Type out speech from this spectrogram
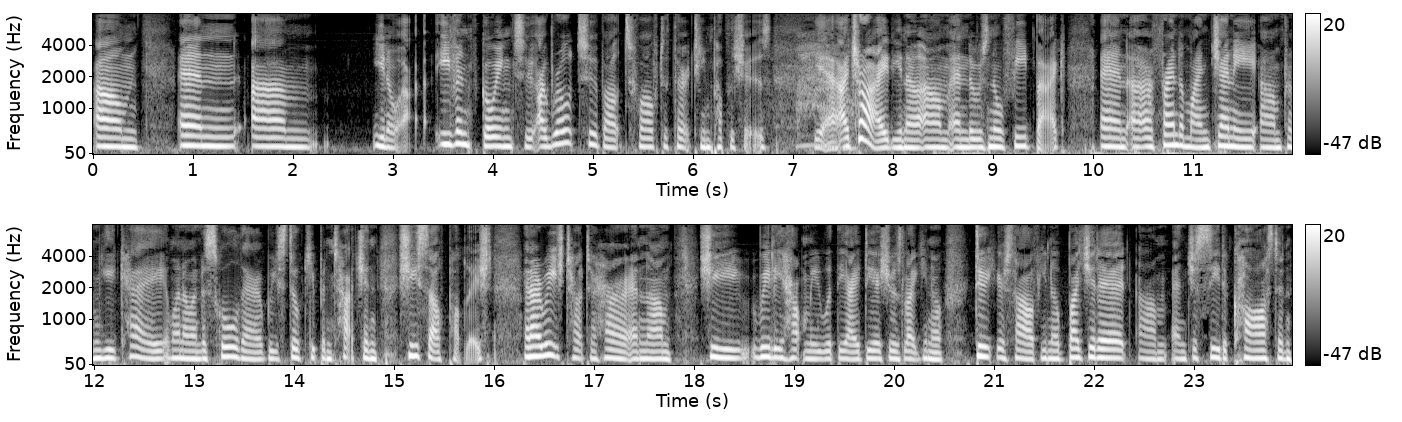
Um, and um, you know, even going to, I wrote to about 12 to 13 publishers. Yeah, I tried, you know, um, and there was no feedback. And uh, a friend of mine, Jenny um, from UK, when I went to school there, we still keep in touch, and she self published. And I reached out to her, and um, she really helped me with the idea. She was like, you know, do it yourself, you know, budget it, um, and just see the cost. And,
